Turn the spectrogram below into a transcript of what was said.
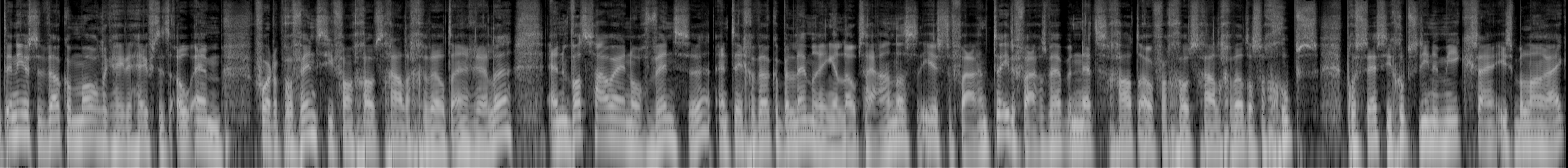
ten eerste, welke mogelijkheden heeft het OM voor de preventie van grootschalig geweld en rellen? En wat zou hij nog en tegen welke belemmeringen loopt hij aan? Dat is de eerste vraag. En de tweede vraag is: we hebben net gehad over grootschalig geweld als een groepsproces. Die groepsdynamiek zijn, is belangrijk.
